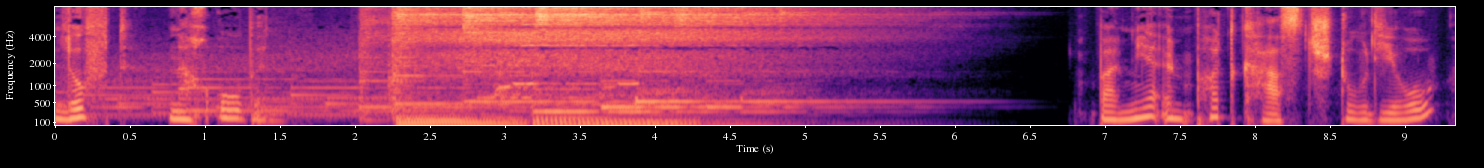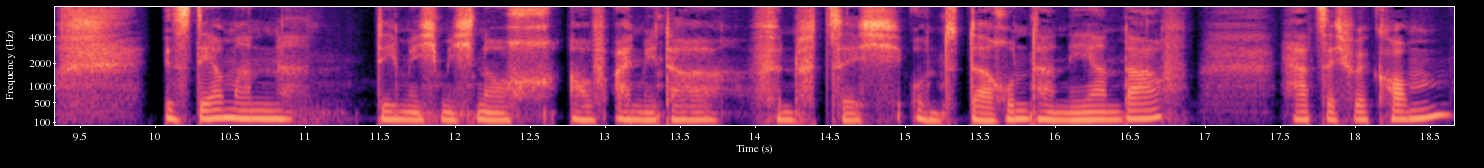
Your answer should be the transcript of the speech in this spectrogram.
Luft nach oben. Bei mir im Podcast-Studio ist der Mann, dem ich mich noch auf 1,50 Meter und darunter nähern darf. Herzlich willkommen,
